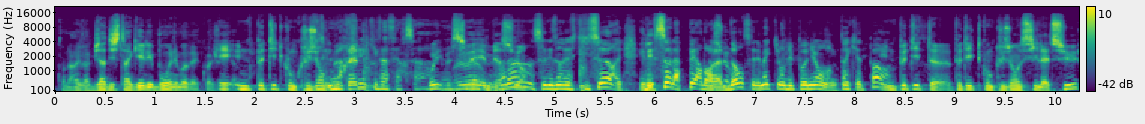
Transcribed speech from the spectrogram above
qu'on arrive à bien distinguer les bons et les mauvais. Quoi, et une petite conclusion C'est le marché qui va faire ça. Oui, bien sûr. C'est les investisseurs. Et, les seuls à perdre là-dedans, c'est les mecs qui ont du pognon. Donc t'inquiète pas. Une hein. petite, euh, petite conclusion aussi là-dessus.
